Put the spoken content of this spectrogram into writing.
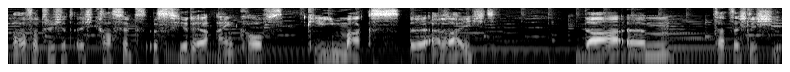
Aber das ist natürlich jetzt echt krass. Jetzt ist hier der Einkaufsklimax äh, erreicht. Da ähm, tatsächlich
